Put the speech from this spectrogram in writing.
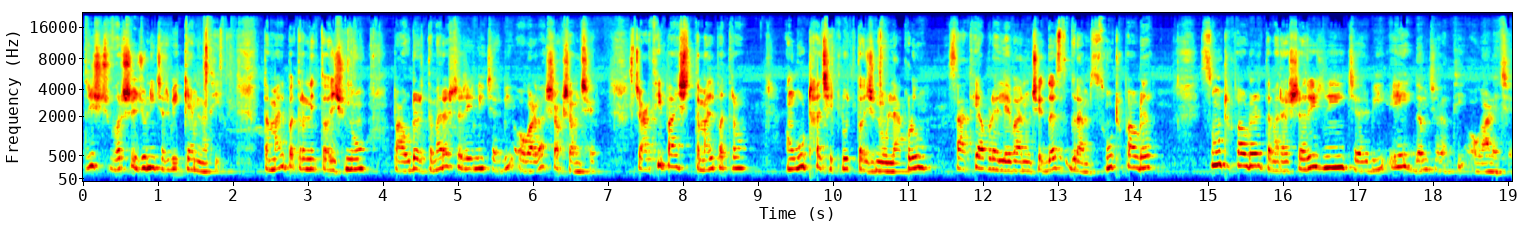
ત્રીસ વર્ષ જૂની ચરબી કેમ નથી? તમાલપત્રની તજનો પાવડર તમારા શરીરની ચરબી ઓગાળવા સક્ષમ છે. ચારથી પાંચ તમાલપત્ર, અંગૂઠા જેટલું તજનું લાકડું, સાથે આપણે લેવાનું છે દસ ગ્રામ સૂંઠ પાવડર સૂંઠ પાવડર તમારા શરીરની ચરબી એકદમ ઝડપથી ઓગાળે છે.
